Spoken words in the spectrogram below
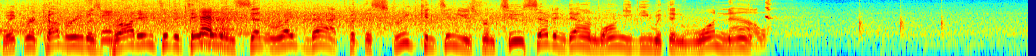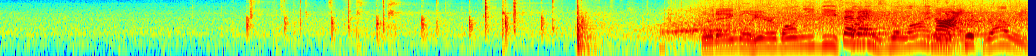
Quick recovery was Six, brought into the table seven. and sent right back, but the streak continues from 2-7 down. Wang Yidi within one now. Good angle here. Wang Yidi Seven, finds the line in a quick rally.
